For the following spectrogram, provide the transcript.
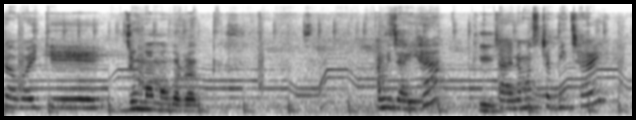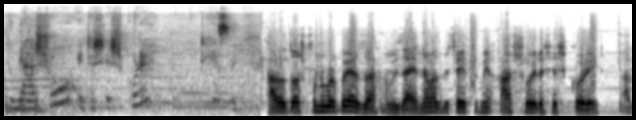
সবাইকে। জুম্মা মোবারক। আমি যাই হ্যাঁ? কি? যাই নামাজটা বিছাই তুমি আসো এটা শেষ করে ঠিক আছে? আরও দশ পনেরো বার করে যা আমি বিচাই তুমি আসো এটা শেষ করে। আর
